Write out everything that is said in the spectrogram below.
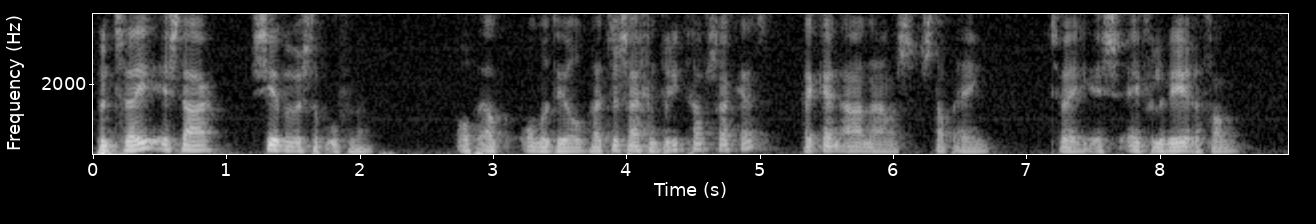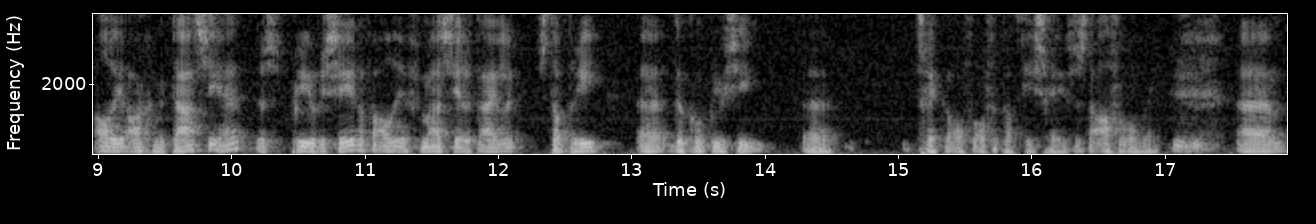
Punt 2 is daar zeer bewust op oefenen. Op elk onderdeel. Het is eigenlijk een drietrapsraket. Herken aannames, stap 1. 2 is evalueren van al je argumentatie. Hè? Dus prioriseren van al die informatie. En uiteindelijk stap 3, uh, de conclusie uh, trekken of, of het advies geven. Dus de afronding. Mm-hmm. Um,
